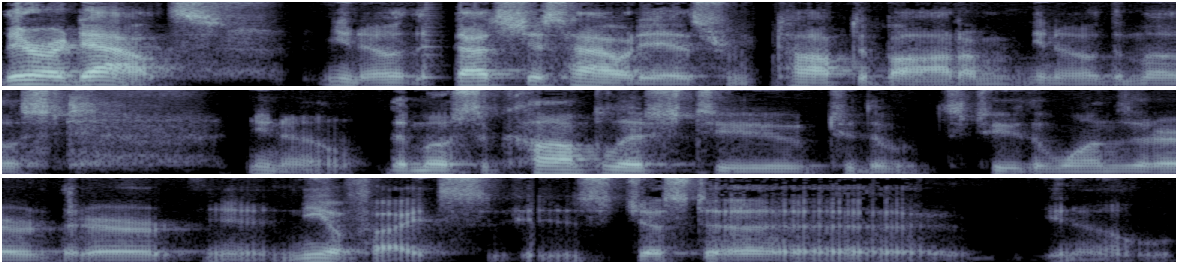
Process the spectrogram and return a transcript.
there are doubts you know that's just how it is from top to bottom you know the most you know the most accomplished to to the to the ones that are that are you know, neophytes is just a you know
